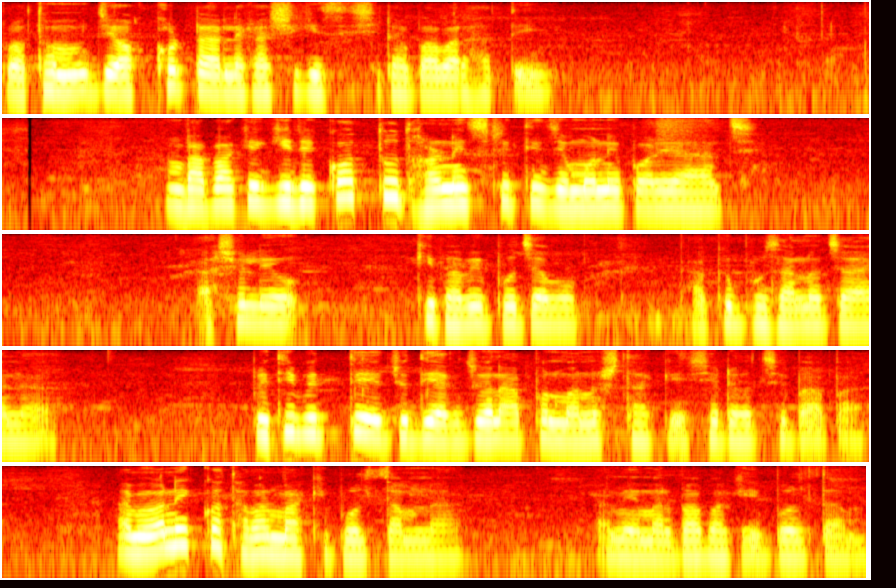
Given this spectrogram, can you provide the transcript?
প্রথম যে অক্ষরটা লেখা শিখেছি সেটা বাবার হাতেই। বাবাকে ঘিরে কত ধরনের স্মৃতি যে মনে পড়ে আজ। আসলেও কীভাবে বোঝাবো? কাউকে বোঝানো যায় না। পৃথিবীতে যদি একজন আপন মানুষ থাকে, সেটা হচ্ছে বাবা। আমি অনেক কথা আমার মাকে বলতাম না। আমি আমার বাবাকেই বলতাম।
